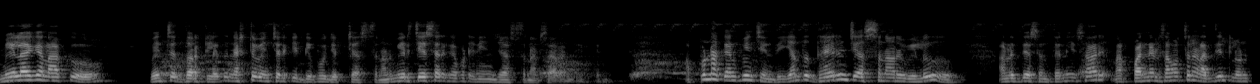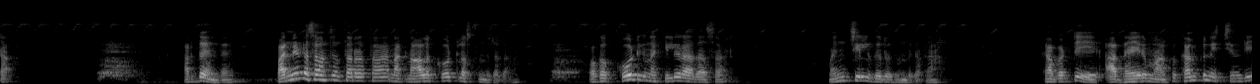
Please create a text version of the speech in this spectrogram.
మీలాగే నాకు వెంచర్ దొరకలేదు. నెక్స్ట్ వెంచర్కి డిపాజిట్ చేస్తున్నాను. మీరు చేశారు కాబట్టి నేను చేస్తున్నాను సార్ అని చెప్పింది. అప్పుడు నాకు అనిపించింది ఎంత ధైర్యం చేస్తున్నారు వీళ్ళు అనే ఉద్దేశంతో ఈసారి నాకు పన్నెండు సంవత్సరాలు అద్దెంట్లో ఉంటా. అర్థమైంది? పన్నెండు సంవత్సరం తర్వాత నాకు నాలుగు కోట్లు వస్తుంది కదా. ఒక కోటికి నాకు ఇల్లు రాదా సార్? మంచి ఇల్లు దొరుకుతుంది కదా. కాబట్టి ఆ ధైర్యం నాకు కంపెనీ ఇచ్చింది.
